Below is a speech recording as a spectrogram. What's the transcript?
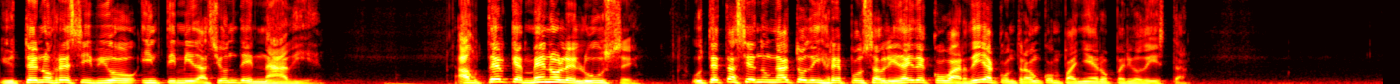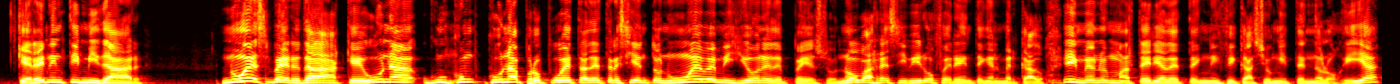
Y usted no recibió intimidación de nadie. A usted el que menos le luce. Usted está haciendo un acto de irresponsabilidad y de cobardía contra un compañero periodista. Querer intimidar. No es verdad que una, propuesta de 309 millones de pesos no va a recibir oferente en el mercado, y menos en materia de tecnificación y tecnología,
